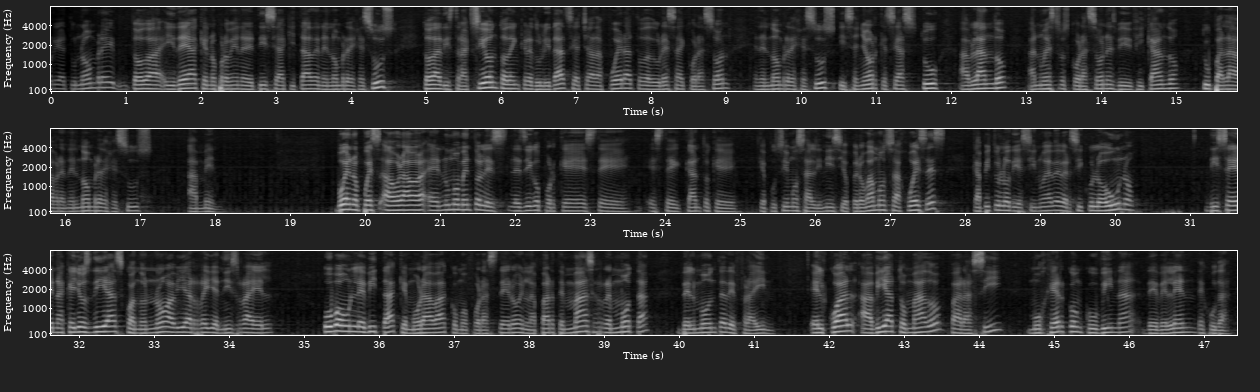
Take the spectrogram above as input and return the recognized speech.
gloria de tu nombre. Toda idea que no proviene de ti sea quitada en el nombre de Jesús. Toda distracción, toda incredulidad sea echada fuera, toda dureza de corazón en el nombre de Jesús. Y Señor, que seas tú hablando a nuestros corazones, vivificando tu palabra en el nombre de Jesús. Amén. Bueno, pues ahora en un momento les, les digo por qué este, este canto que, que pusimos al inicio, pero vamos a jueces capítulo 19, versículo 1. Dice, en aquellos días, cuando no había rey en Israel, hubo un levita que moraba como forastero en la parte más remota del monte de Efraín, el cual había tomado para sí mujer concubina de Belén de Judá.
